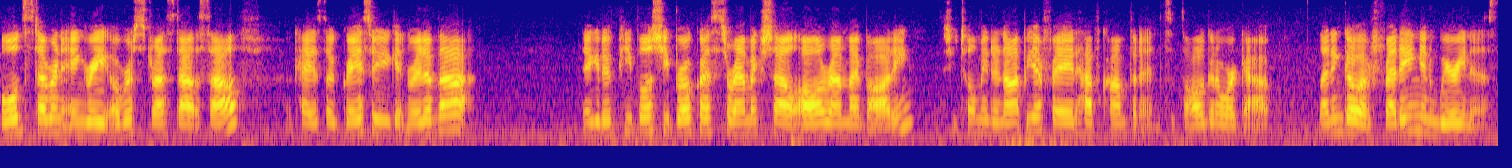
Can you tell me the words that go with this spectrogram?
Old, stubborn, angry, overstressed out self. Okay, so Grace, are you getting rid of that? Negative people. She broke a ceramic shell all around my body. She told me to not be afraid, have confidence. It's all going to work out. Letting go of fretting and weariness.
